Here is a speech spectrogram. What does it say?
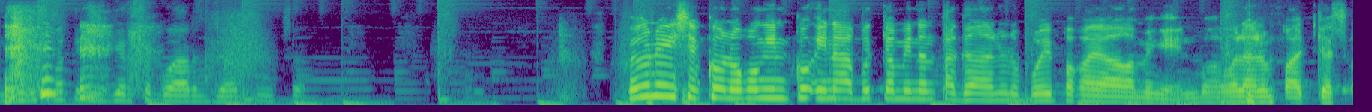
Hindi matrigger sa gwardiya. Pero naisip ko, no, kung, in, kung inabot kami ng taga, ano, no, boy, pa kaya kami ngayon. Baka wala nang podcast.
